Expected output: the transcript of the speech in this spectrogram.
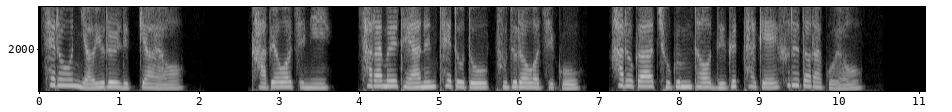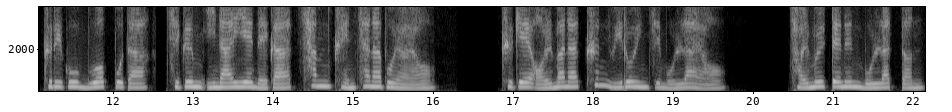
새로운 여유를 느껴요. 가벼워지니 사람을 대하는 태도도 부드러워지고 하루가 조금 더 느긋하게 흐르더라고요. 그리고 무엇보다 지금 이 나이에 내가 참 괜찮아 보여요. 그게 얼마나 큰 위로인지 몰라요. 젊을 때는 몰랐던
